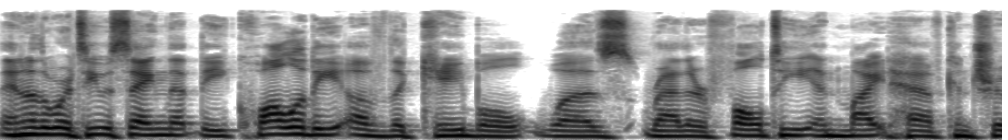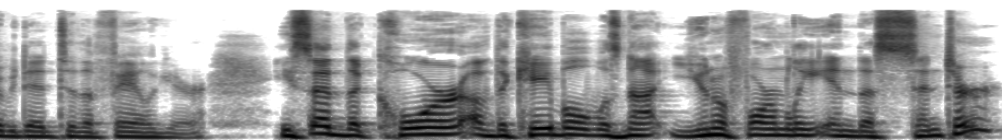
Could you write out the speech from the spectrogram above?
In other words, he was saying that the quality of the cable was rather faulty and might have contributed to the failure. He said the core of the cable was not uniformly in the center,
